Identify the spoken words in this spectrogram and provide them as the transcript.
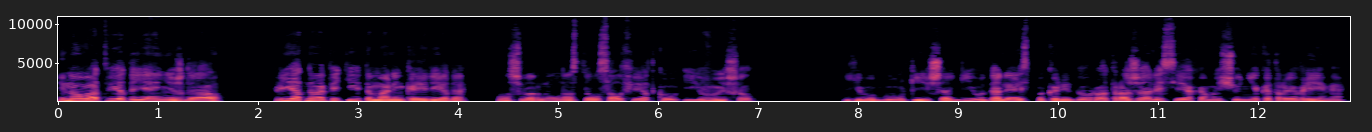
Иного ответа я и не ждал. Приятного аппетита, маленькая Веда. Он швырнул на стол салфетку и вышел. Его гулкие шаги, удаляясь по коридору, отражались эхом еще некоторое время.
